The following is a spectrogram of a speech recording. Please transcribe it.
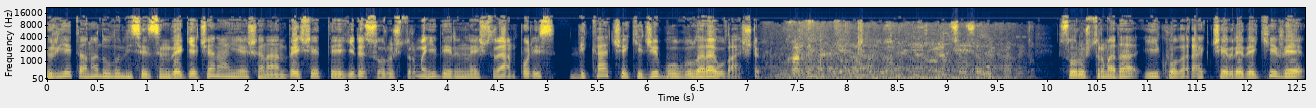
Hürriyet Anadolu Lisesi'nde geçen ay yaşanan dehşetle ilgili soruşturmayı derinleştiren polis dikkat çekici bulgulara ulaştı. Soruşturmada ilk olarak çevredeki ve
